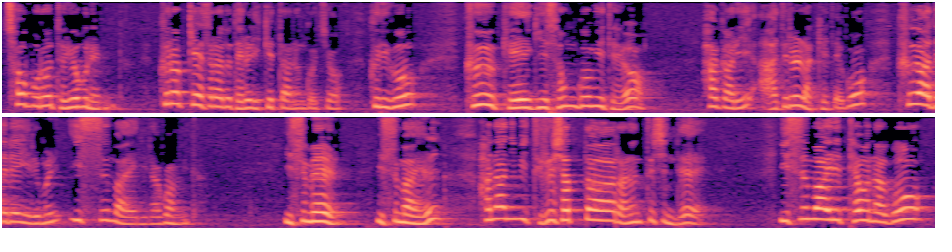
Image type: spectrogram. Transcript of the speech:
첩으로 들여보냅니다. 그렇게 해서라도 대를 잇겠다는 거죠. 그리고 그 계획이 성공이 되어 하갈이 아들을 낳게 되고 그 아들의 이름을 이스마엘이라고 합니다. 이스마엘, 이스마엘, 하나님이 들으셨다라는 뜻인데 이스마엘이 태어나고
